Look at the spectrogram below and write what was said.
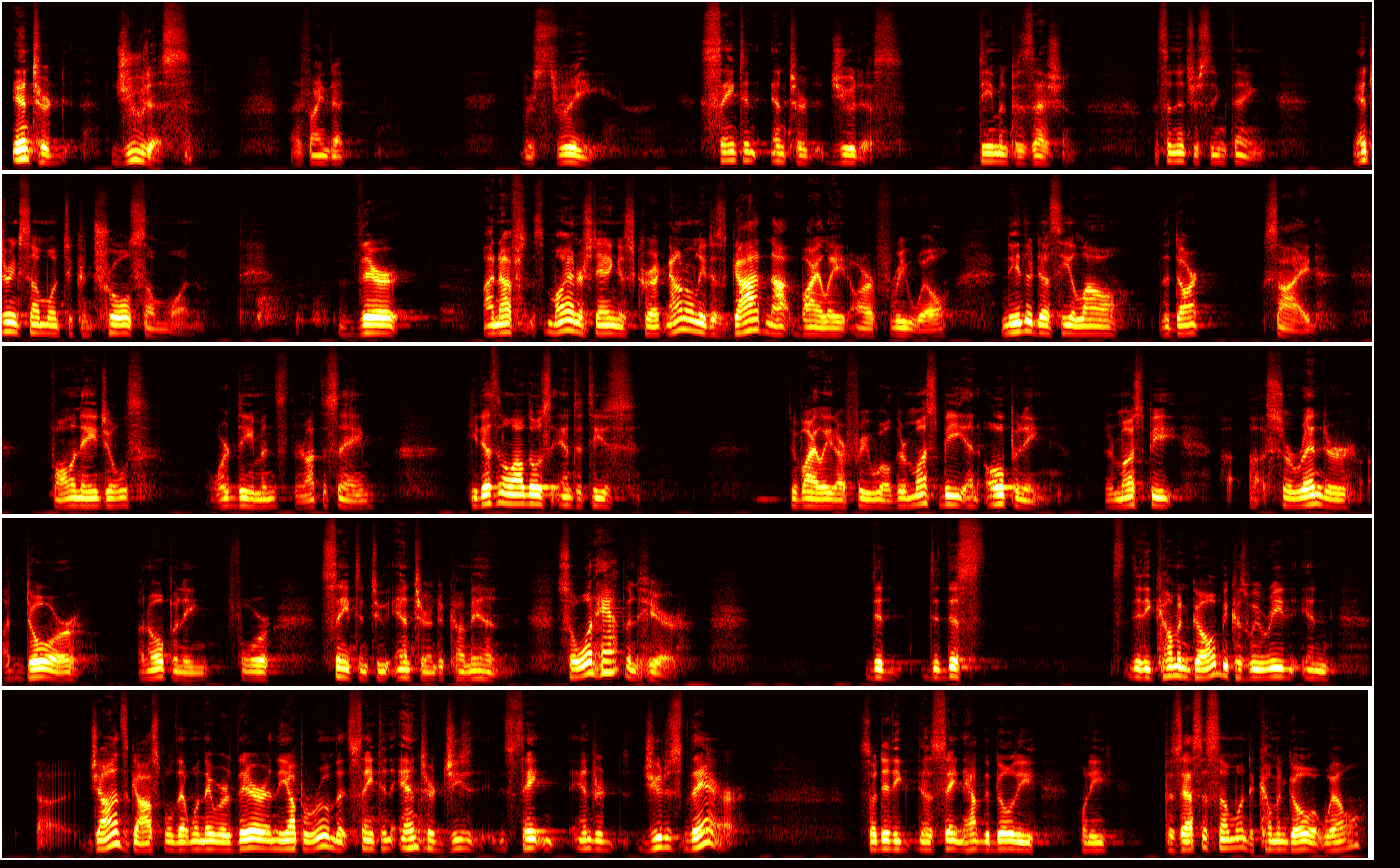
entered Judas. I find that verse 3 Satan entered Judas, demon possession. That's an interesting thing. Entering someone to control someone. There, enough, my understanding is correct. Not only does God not violate our free will, neither does he allow the dark side fallen angels or demons, they're not the same. He doesn't allow those entities to violate our free will. There must be an opening, there must be a, surrender, a door, an opening for Satan to enter and to come in. So, what happened here? Did, did this did he come and go because we read in uh, John's gospel that when they were there in the upper room, that Satan entered Jesus, Satan entered Judas there. So did he? Does Satan have the ability when he possesses someone to come and go at will,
